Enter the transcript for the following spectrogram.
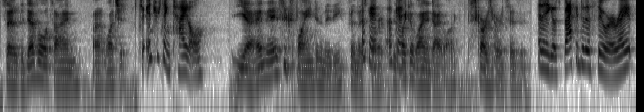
So, The Devil All Time, uh, watch it. It's an interesting title. Yeah, and it's explained in the movie for the most Okay, part. okay. It's like a line of dialogue. Skarsgård says it. And then he goes back into the sewer, right?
